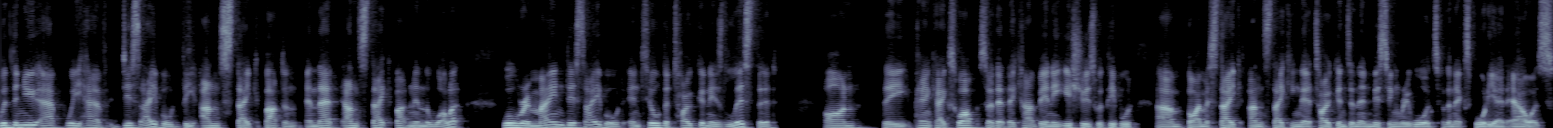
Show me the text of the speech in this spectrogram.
with the new app, we have disabled the unstake button and that unstake button in the wallet will remain disabled until the token is listed on the PancakeSwap so that there can't be any issues with people um, by mistake unstaking their tokens and then missing rewards for the next 48 hours.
